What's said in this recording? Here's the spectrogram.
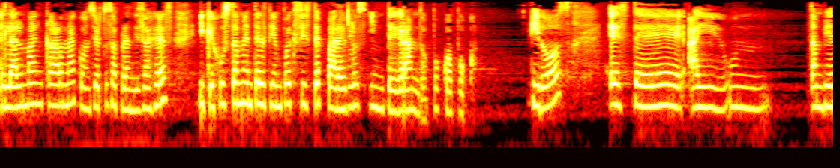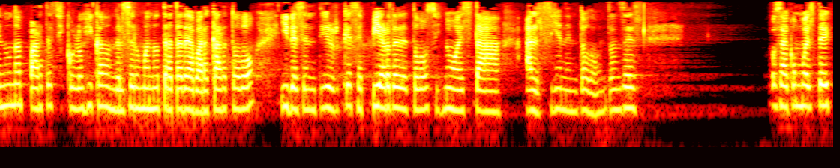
el alma encarna con ciertos aprendizajes y que justamente el tiempo existe para irlos integrando poco a poco. Y dos, este, hay un, también una parte psicológica donde el ser humano trata de abarcar todo y de sentir que se pierde de todo si no está al 100 en todo. Entonces, o sea, como este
